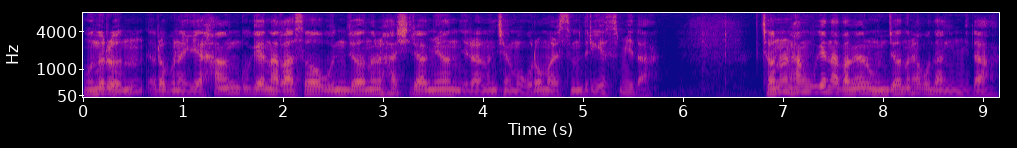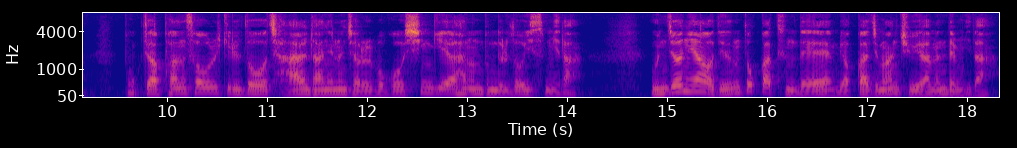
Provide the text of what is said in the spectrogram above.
오늘은 여러분에게 한국에 나가서 운전을 하시려면 이라는 제목으로 말씀드리겠습니다. 저는 한국에 나가면 운전을 하고 다닙니다. 복잡한 서울길도 잘 다니는 저를 보고 신기해 하는 분들도 있습니다. 운전이야 어디든 똑같은데 몇 가지만 주의하면 됩니다.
